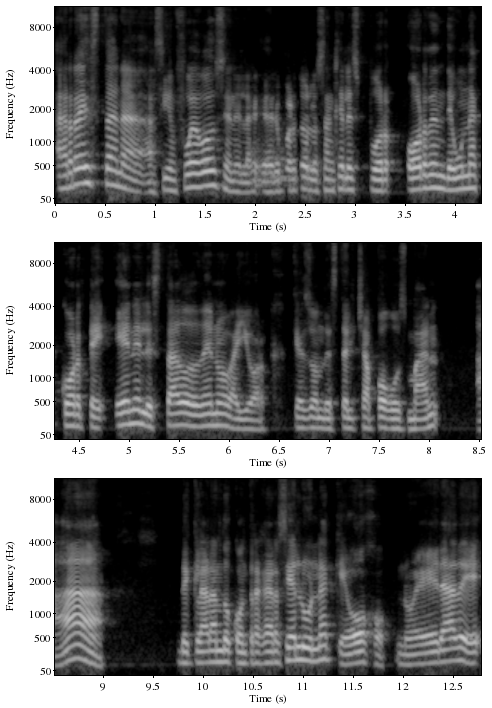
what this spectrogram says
arrestan a, Cienfuegos en el aeropuerto de Los Ángeles por orden de una corte en el estado de Nueva York, que es donde está el Chapo Guzmán. Ah, declarando contra García Luna que, ojo, no era de,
